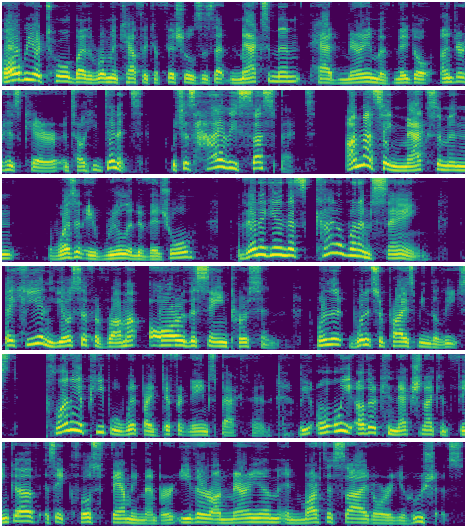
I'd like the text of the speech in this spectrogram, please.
All we are told by the Roman Catholic officials is that Maximin had Miriam of Migdol under his care until he didn't, which is highly suspect. I'm not saying Maximin wasn't a real individual. Then again, that's kind of what I'm saying. That he and Joseph of Rama are the same person. Wouldn't, wouldn't surprise me in the least. Plenty of people went by different names back then. The only other connection I can think of is a close family member, either on Miriam and Martha's side or Yahusha's.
